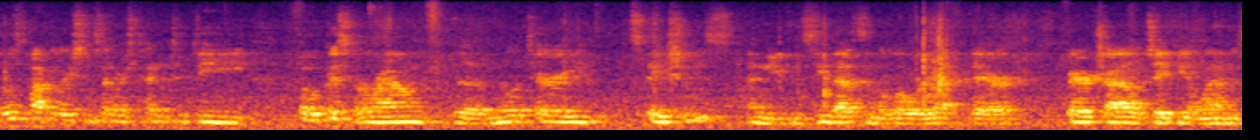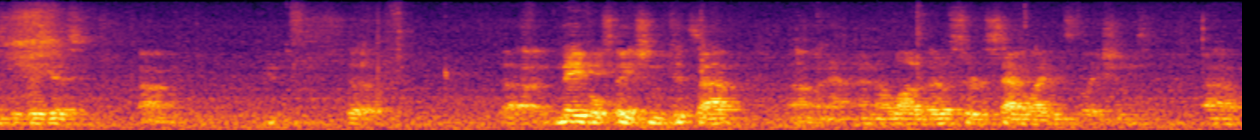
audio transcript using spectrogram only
those population centers tend to be focused around the military stations, and you can see that's in the lower left there. Fairchild, JBLM is the biggest. Um, The uh, naval station, Kitsap, um, and- and a lot of those sort of satellite installations. Um,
